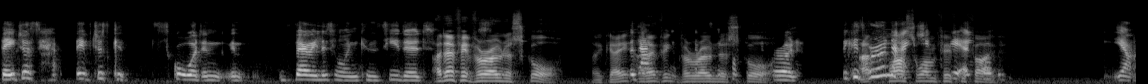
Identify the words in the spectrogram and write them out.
they just they've just scored and very little and conceded. I don't think Verona score. Okay, I don't think Verona score. Verona. Because At Verona plus one fifty five. Yeah,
